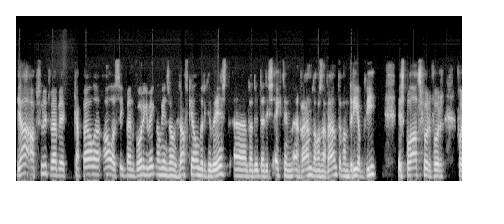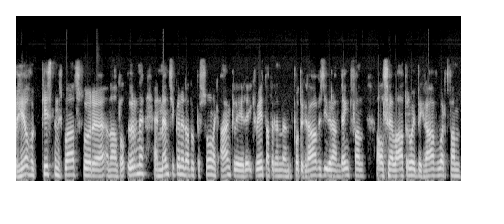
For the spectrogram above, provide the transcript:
Ja, absoluut. We hebben kapellen, alles. Ik ben vorige week nog in zo'n grafkelder geweest. Uh, dat, dat, is echt een, een ruimte. Dat was een ruimte van drie op drie. Is plaats voor, voor, voor heel veel kisten, is plaats voor uh, een aantal urnen. En mensen kunnen dat ook persoonlijk aankleden. Ik weet dat er een, een fotograaf is die eraan denkt van, als hij later ooit begraven wordt, van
